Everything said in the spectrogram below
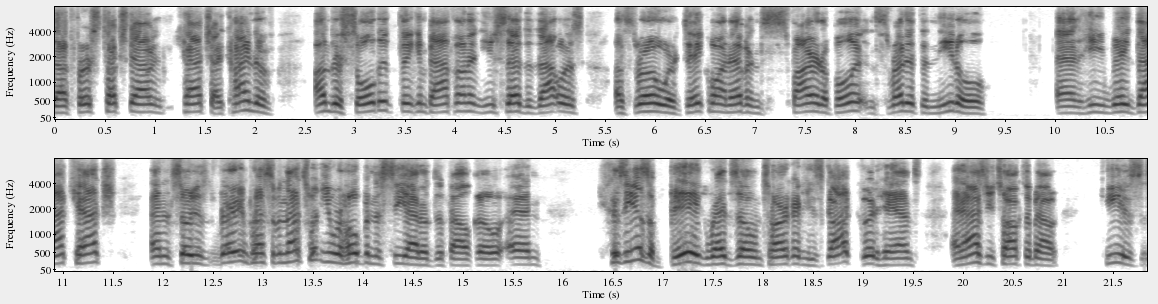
That first touchdown catch, I kind of undersold it thinking back on it. You said that that was a throw where DaQuan Evans fired a bullet and threaded the needle, and he made that catch. And so he's very impressive, and that's what you were hoping to see out of DeFalco. And because he is a big red zone target, he's got good hands, and as you talked about, he is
